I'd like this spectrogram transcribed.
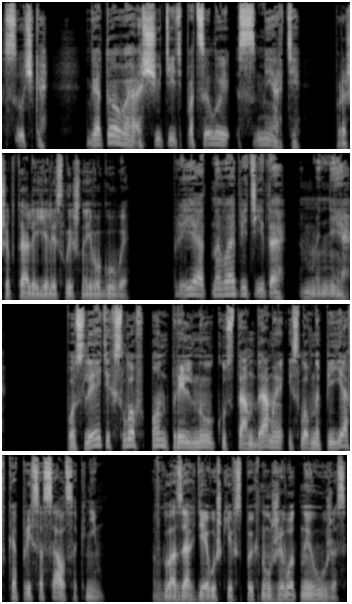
сучка, готова ощутить поцелуй смерти?» — прошептали еле слышно его губы. «Приятного аппетита мне!» После этих слов он прильнул к кустам дамы и, словно пиявка, присосался к ним. В глазах девушки вспыхнул животный ужас,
